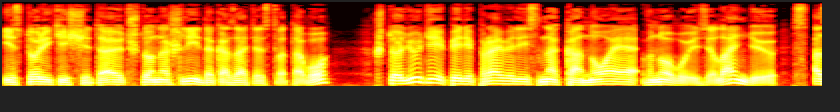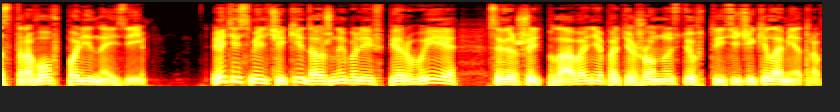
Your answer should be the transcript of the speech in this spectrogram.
Историки считают, что нашли доказательства того, что люди переправились на каноэ в Новую Зеландию с островов Полинезии. Эти смельчаки должны были впервые совершить плавание протяженностью в тысячи километров.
